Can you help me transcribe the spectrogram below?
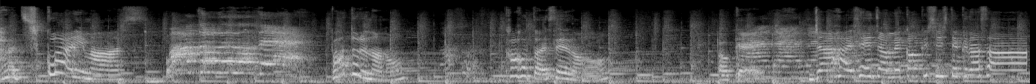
1個あります。ババトルなの？カホ対セイなの？?OK じゃあはいせいちゃん目隠ししてくださ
